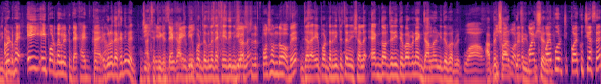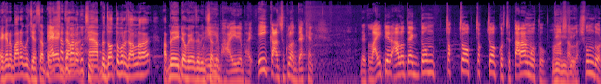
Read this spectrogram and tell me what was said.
নিতে। ভাই এই এই পর্দাগুলো একটু দেখাই দিতে হ্যাঁ এগুলো দেখা দিবেন? আচ্ছা ঠিক আছে। দেখাই দিই। পর্দাগুলো দেখিয়ে দিন ইনশাআল্লাহ ভিউয়ার্সদের পছন্দ হবে। যারা এই পর্দা নিতে চান ইনশাআল্লাহ এক দরজা নিতে পারবেন এক জানলা নিতে পারবেন। ওয়াও আপনি ছয় কুচি, কয় কয় কুচি- আছে? এখানে বারো কুচি আছে। আপনি এক জানলা 12 কুচি? হ্যাঁ আপনার যত বড় জানলা হয় আপনি এটা হয়ে যাবে ইনশাআল্লাহ ভাই রে ভাই এই কাজগুলো দেখুন। লাইটের আলোতে একদম চকচক চকচক করছে তারার মতো। মাশাআল্লাহ সুন্দর।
